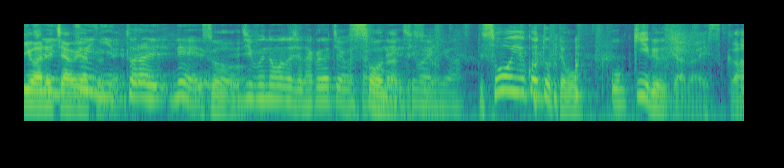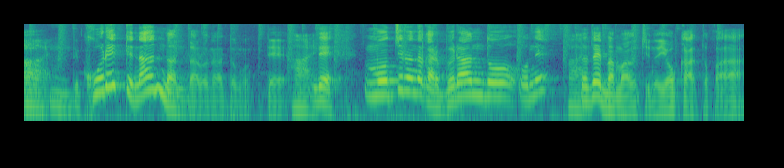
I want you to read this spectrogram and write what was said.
言われちゃうやつついにね取られねそう。自分のものじゃなくなっちゃいましたそうなんですよ。でそういうことってお 起きるじゃないですか、はい。でこれって何なんだろうなと思って、はい。でもちろんだからブランドをね、はい。例えばまあうちのヨカとか、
